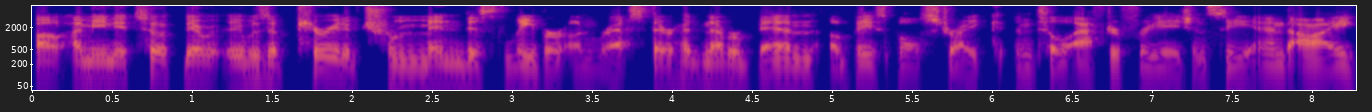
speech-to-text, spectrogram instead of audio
Uh, I mean, it took there. It was a period of tremendous labor unrest. There had never been a baseball strike until after free agency, and I,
